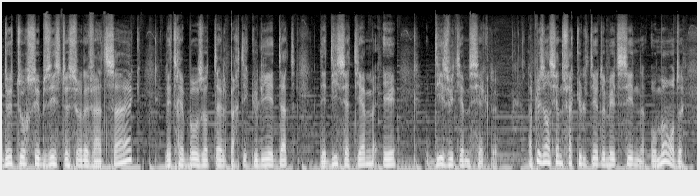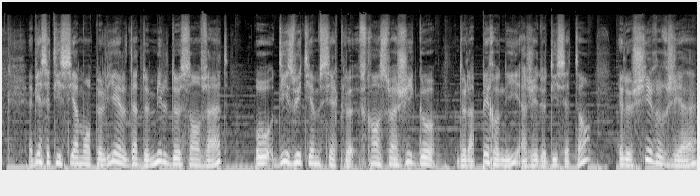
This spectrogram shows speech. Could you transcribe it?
Deux tours subsistent sur les 25. Les très beaux hôtels particuliers datent des 17e et 18e siècles. La plus ancienne faculté de médecine au monde, eh bien c'est ici à Montpellier, elle date de 1220. Au XVIIIe siècle, François Gigot de la Péronie, âgé de 17 ans, est le chirurgien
